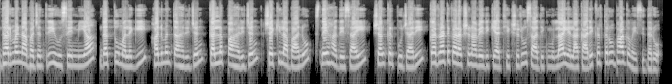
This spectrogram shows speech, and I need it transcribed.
ಧರ್ಮಣ್ಣ ಭಜಂತ್ರಿ ಹುಸೇನ್ ಮಿಯಾ, ದತ್ತು ಮಲಗಿ, ಹನುಮಂತ ಹರಿಜನ್, ಕಲ್ಲಪ್ಪ ಹರಿಜನ್, ಶಕೀಲಾ ಬಾನು, ಸ್ನೇಹ ದೇಸಾಯಿ, ಶಂಕರ್ ಪೂಜಾರಿ, ಕರ್ನಾಟಕ ರಕ್ಷಣಾ ವೇದಿಕೆ ಅಧ್ಯಕ್ಷರು ಸಾದಿಕ್ ಮುಲ್ಲಾ ಎಲ್ಲ ಕಾರ್ಯಕರ್ತರು ಭಾಗವಹಿಸಿದ್ದರು.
